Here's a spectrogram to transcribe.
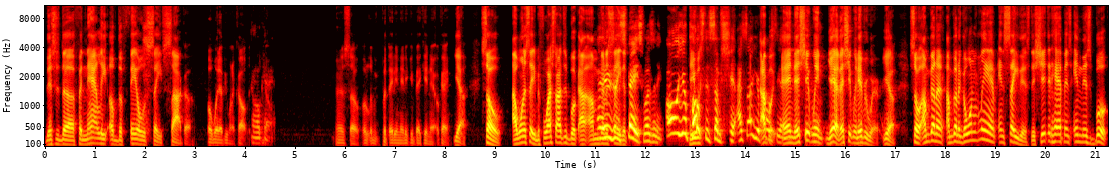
This is the finale of the fail-safe saga, or whatever you want to call it. you okay know. Uh, so oh, let me put that in there to get back in there. Okay, yeah. So I want to say that before I start this book, I, am Hey, gonna say in that space, wasn't he? Oh, you He was- posted some shit. I saw your I post. and that shit went, yeah, that shit went everywhere. Yeah. So I'm gonna I'm gonna go on a limb and say this: the shit that happens in this book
